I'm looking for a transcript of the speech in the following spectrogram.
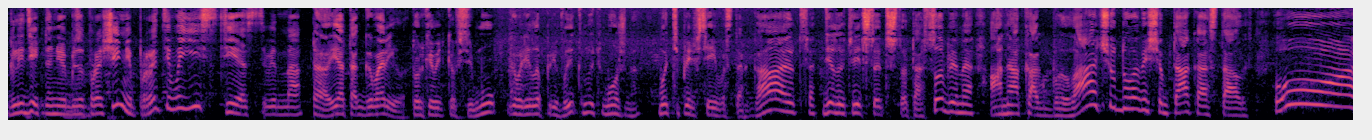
глядеть на нее без отвращения противоестественно. Да, я так говорила. Только ведь ко всему, говорила, привыкнуть можно. Вот теперь все и восторгаются, делают вид, что это что-то особенное. Она как была чудовищем, так и осталась. О,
